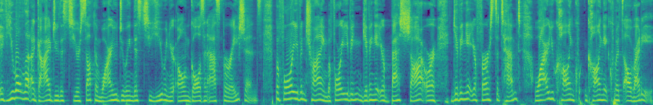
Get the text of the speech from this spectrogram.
If you won't let a guy do this to yourself, then why are you doing this to you and your own goals and aspirations? Before even trying, before even giving it your best shot or giving it your first attempt, why are you calling calling it quits already?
